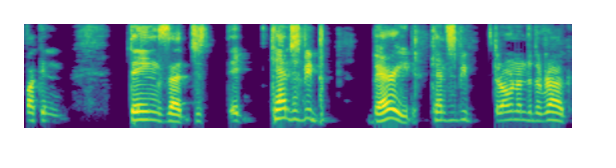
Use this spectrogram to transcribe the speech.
fucking things that just it can't just be buried, can't just be thrown under the rug.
